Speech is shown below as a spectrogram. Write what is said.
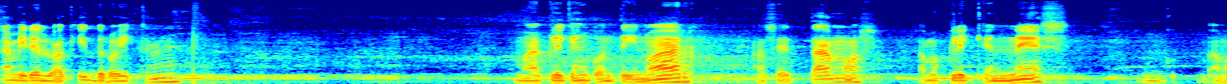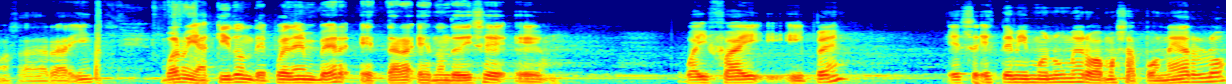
ah mírenlo aquí Droidcam vamos a dar clic en continuar. Aceptamos. Damos clic en NES vamos a dar ahí. Bueno y aquí donde pueden ver está es donde dice eh, Wi-Fi IP es este mismo número vamos a ponerlo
